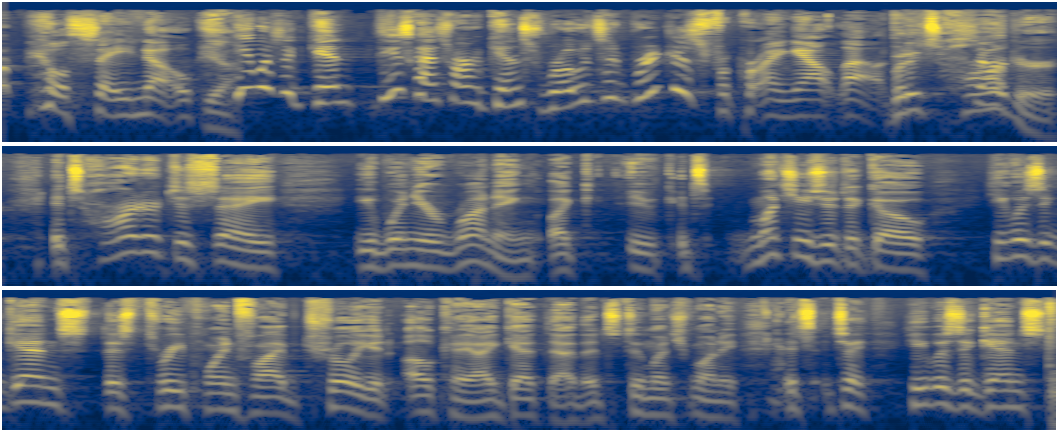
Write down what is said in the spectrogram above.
up, he'll say no. Yeah. He was against, these guys are against roads and bridges for crying out loud. But it's So- harder. it's harder to say when you're running. Like it's much easier to go. He was against this 3.5 trillion. Okay, I get that. That's too much money. It's, it's a, he was against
